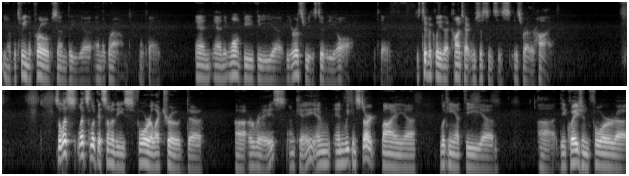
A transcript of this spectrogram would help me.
you know, between the probes and the and the ground. Okay, and and it won't be the uh, the Earth's resistivity at all. Okay, because typically that contact resistance is is rather high. So let's let's look at some of these four electrode uh, uh, arrays. Okay, and and we can start by uh, looking at the uh, the equation for uh,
